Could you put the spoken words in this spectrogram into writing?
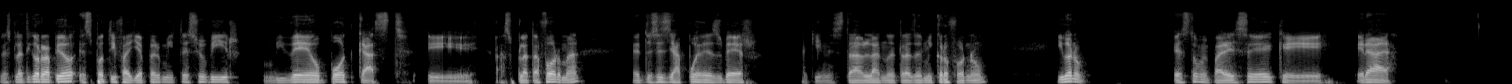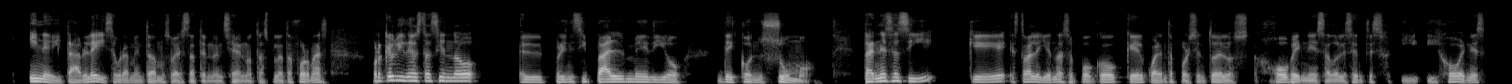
les platico rápido. Spotify ya permite subir video podcast eh, a su plataforma. Entonces ya puedes ver a quien está hablando detrás del micrófono. Y bueno, esto me parece que era inevitable y seguramente vamos a ver esta tendencia en otras plataformas, porque el video está siendo el principal medio de consumo. Tan es así que estaba leyendo hace poco que el 40% de los jóvenes, adolescentes y, jóvenes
